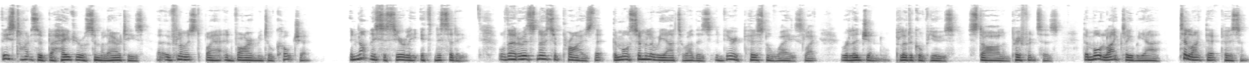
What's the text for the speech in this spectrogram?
These types of behavioural similarities are influenced by our environmental culture and not necessarily ethnicity, although it is no surprise that the more similar we are to others in very personal ways like religion or political views, style, and preferences, the more likely we are to like that person.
